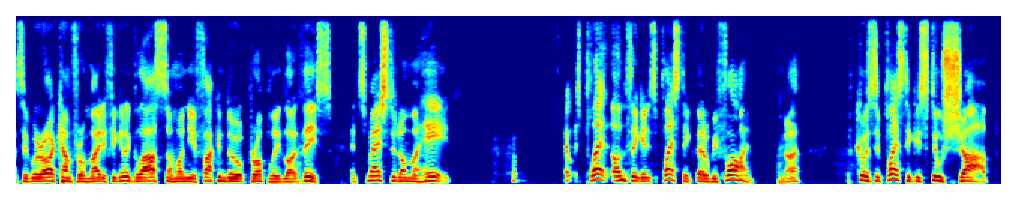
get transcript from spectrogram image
I said, "Where I come from, mate, if you're going to glass someone, you fucking do it properly, like this." And smashed it on my head. It was pla- I'm thinking it's plastic. That'll be fine, you know. Of course, the plastic is still sharp,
